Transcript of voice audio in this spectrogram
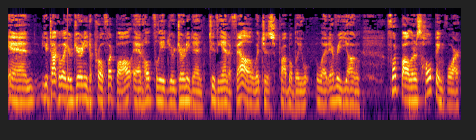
and you talk about your journey to pro football and hopefully your journey to, to the NFL, which is probably what every young footballer is hoping for.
